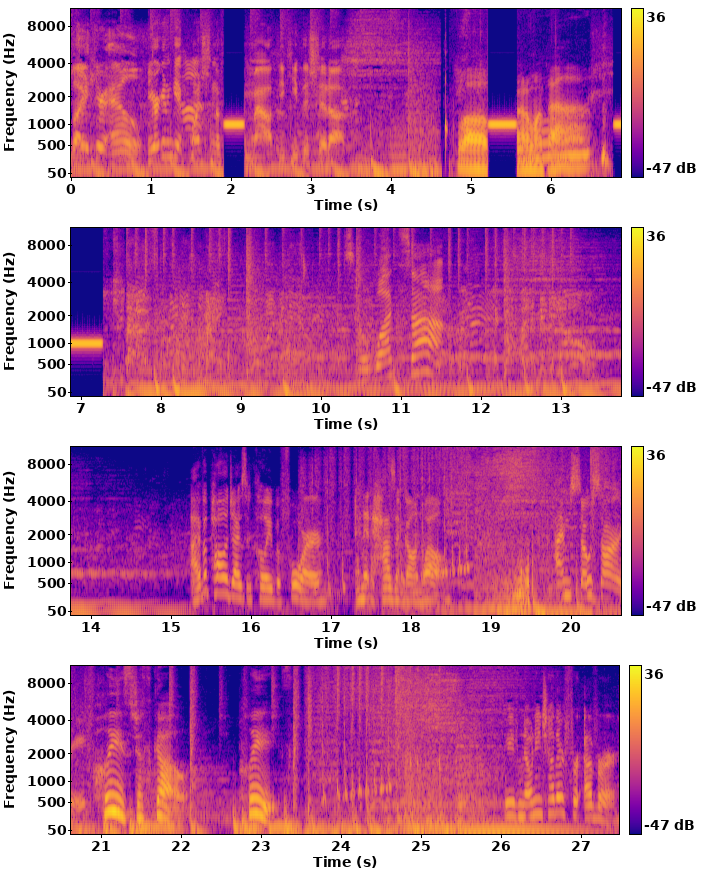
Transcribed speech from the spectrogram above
Like, Take your L. you're gonna get punched in the mouth. You keep this shit up. Well, I don't want that. So what's up? I've apologized to Chloe before, and it hasn't gone well. I'm so sorry. Please just go. Please. We've known each other forever,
